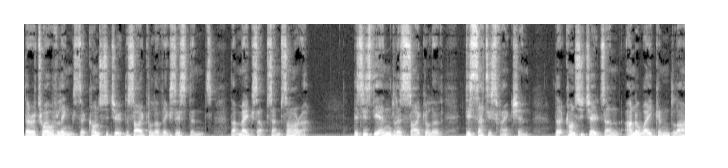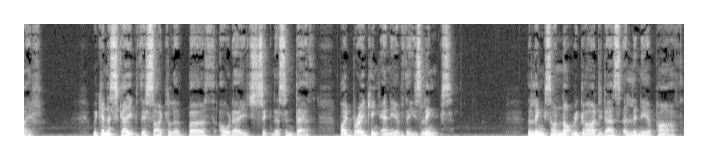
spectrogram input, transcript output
There are 12 links that constitute the cycle of existence that makes up samsara. This is the endless cycle of dissatisfaction that constitutes an unawakened life. We can escape this cycle of birth, old age, sickness, and death by breaking any of these links. The links are not regarded as a linear path,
